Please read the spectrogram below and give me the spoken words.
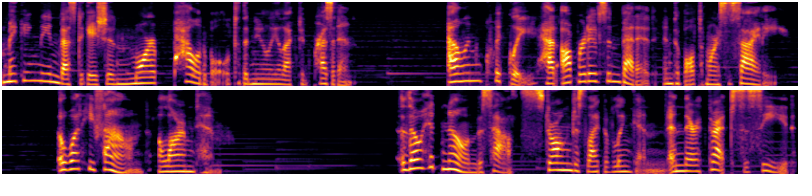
making the investigation more palatable to the newly elected president. Allan quickly had operatives embedded into Baltimore society. What he found alarmed him. Though he'd known the South's strong dislike of Lincoln and their threat to secede,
